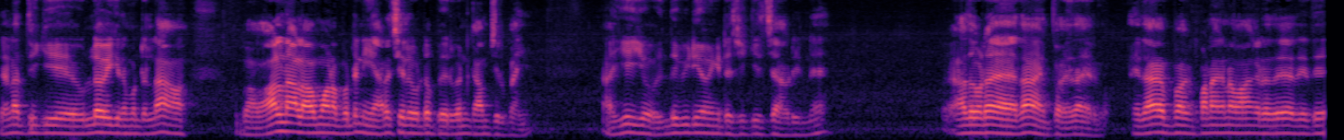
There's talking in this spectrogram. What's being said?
இல்லைன்னா தூக்கி உள்ளே வைக்கிற மட்டும்லாம் இப்போ வாழ்நாள் அவமானப்பட்டு நீ அரசியலை விட்டு போயிடுவேன்னு காமிச்சிருப்பாங்க. ஐயோ இந்த வீடியோ என்கிட்ட சிக்கிச்சா அப்படின்னு. அதோட தான் இப்போ இதாக இருக்கும். ஏதாவது இப்போ பணங்கனை வாங்குறது அது இது.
